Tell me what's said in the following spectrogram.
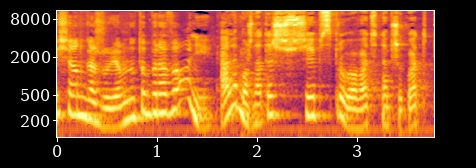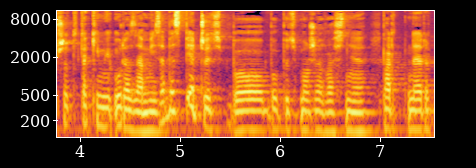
I się angażują, no to brawo oni. Ale można też się spróbować na przykład przed takimi urazami zabezpieczyć, bo, bo być może właśnie partner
